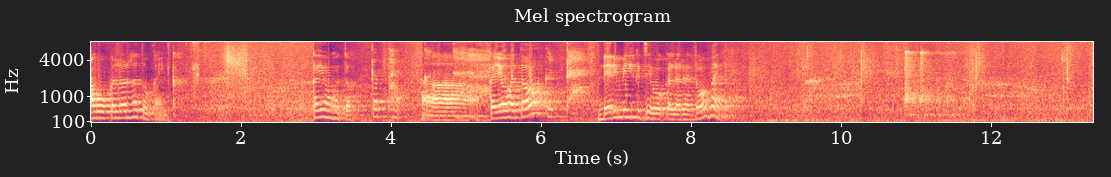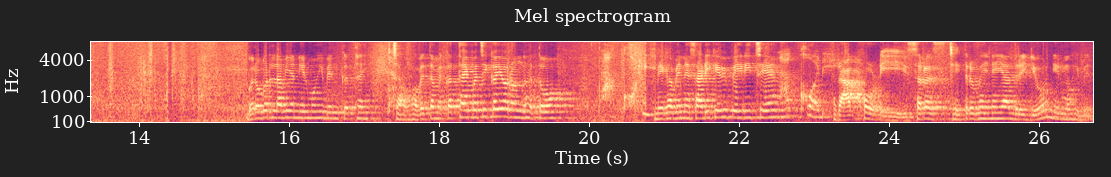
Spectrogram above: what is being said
આવો કલર હતો કંઈક? કયો હતો? હા કયો હતો? ડેરી મિલ્ક જેવો કલર હતો ભાઈ. બરોબર લાવ્યા નિર્મોહીબેન કથાઈ જાઓ હવે તમે કથાઈ પછી કયો રંગ હતો? મેઘાબેને સાડી કેવી પહેરી છે? રાખોડી. રાખોડી. સરસ. ચૈત્રભાઈને યાદ રહી ગયો નિર્મોહી બેન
